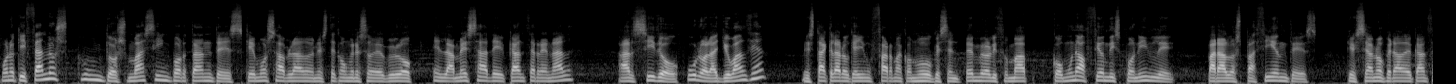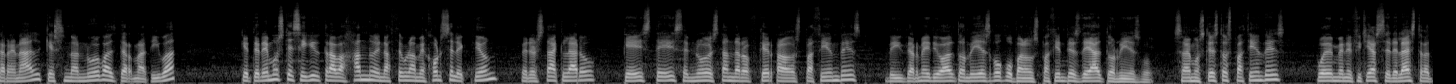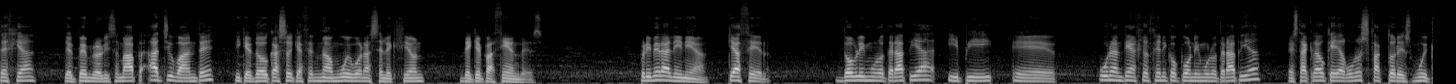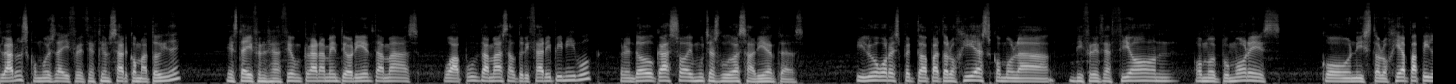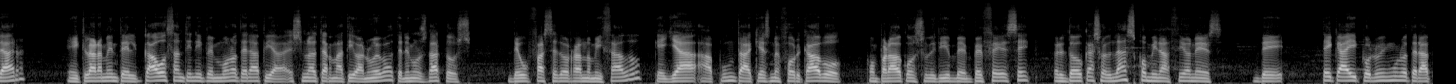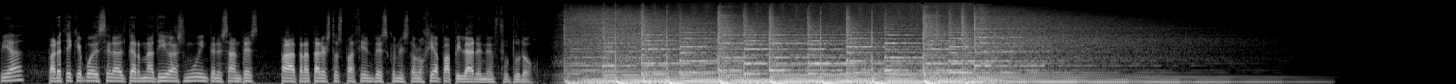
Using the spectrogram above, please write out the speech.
Bueno, quizá los puntos más importantes que hemos hablado en este congreso de blog en la mesa del cáncer renal han sido, uno, la adyuvancia. Está claro que hay un fármaco nuevo que es el pembrolizumab como una opción disponible para los pacientes que se han operado de cáncer renal, que es una nueva alternativa, que tenemos que seguir trabajando en hacer una mejor selección, pero está claro que este es el nuevo estándar of care para los pacientes de intermedio o alto riesgo o para los pacientes de alto riesgo. Sabemos que estos pacientes pueden beneficiarse de la estrategia del pembrolizumab adyuvante y que en todo caso hay que hacer una muy buena selección de qué pacientes. Primera línea, ¿qué hacer? Doble inmunoterapia y eh, un antiangiogénico con inmunoterapia. Está claro que hay algunos factores muy claros, como es la diferenciación sarcomatoide. Esta diferenciación claramente orienta más o apunta más a utilizar ipinivo, pero en todo caso hay muchas dudas abiertas. Y luego respecto a patologías como la diferenciación como tumores con histología papilar, eh, claramente el cabozantinib en monoterapia es una alternativa nueva. Tenemos datos de un fase 2 randomizado que ya apunta a que es mejor cabo comparado con su en PFS, pero en todo caso las combinaciones de TKI con inmunoterapia parece que pueden ser alternativas muy interesantes para tratar a estos pacientes con histología papilar en el futuro.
